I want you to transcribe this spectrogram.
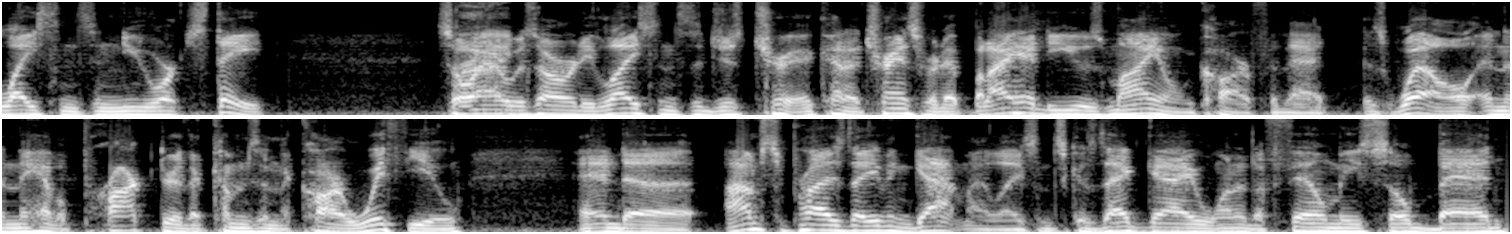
license in New York State, so I was already licensed and just tra- kind of transferred it. But I had to use my own car for that as well. And then they have a proctor that comes in the car with you. And uh, I'm surprised I even got my license because that guy wanted to fail me so bad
